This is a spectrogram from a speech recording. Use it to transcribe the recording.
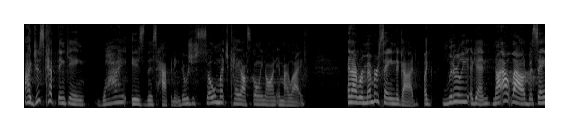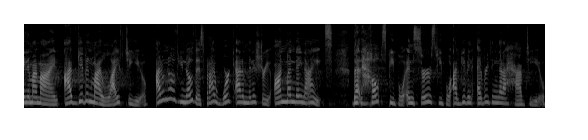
I just kept thinking, why is this happening? There was just so much chaos going on in my life. And I remember saying to God, like literally, again, not out loud, but saying in my mind, I've given my life to you. I don't know if you know this, but I work at a ministry on Monday nights that helps people and serves people. I've given everything that I have to you.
